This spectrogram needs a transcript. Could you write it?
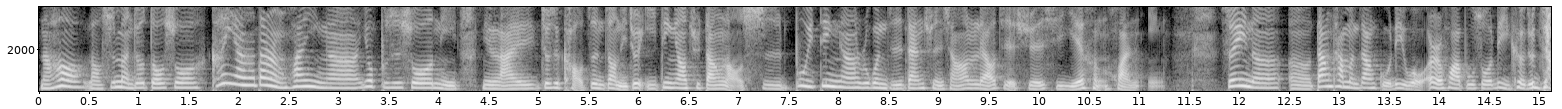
然后老师们就都说可以啊，当然欢迎啊，又不是说你你来就是考证照，你就一定要去当老师，不一定啊。如果你只是单纯想要了解学习，也很欢迎。所以呢，呃，当他们这样鼓励我，二话不说，立刻就缴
